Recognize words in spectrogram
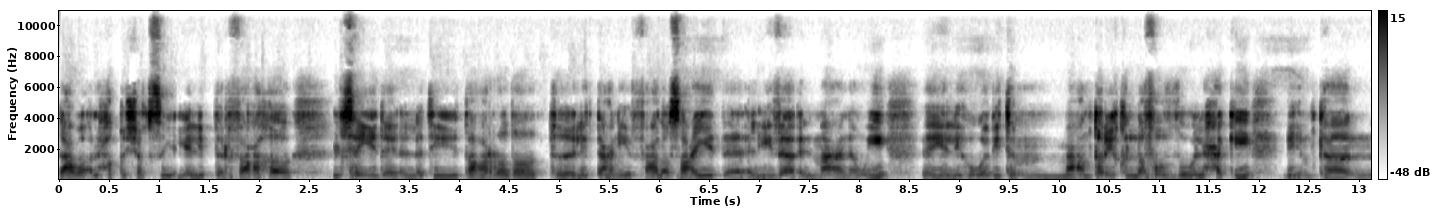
دعوة الحق الشخصي يلي بترفعها السيدة التي تعرضت للتعنيف. على صعيد الإيذاء المعنوي يلي هو بيتم عن طريق اللفظ والحكي بإمكان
